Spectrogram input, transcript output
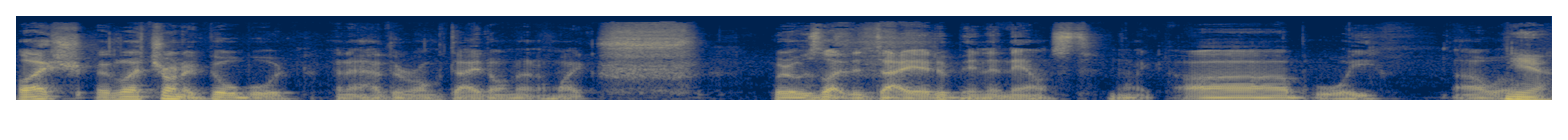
elect- electronic billboard and it had the wrong date on it. I'm like, but it was like the day it had been announced. I'm like, ah, boy. Oh, well. Yeah.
